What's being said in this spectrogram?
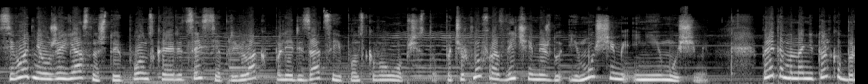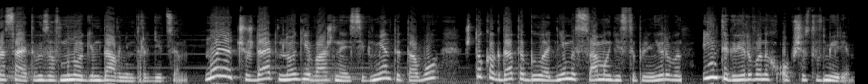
Сегодня уже ясно, что японская рецессия привела к поляризации японского общества, подчеркнув различия между имущими и неимущими. При этом она не только бросает вызов многим давним традициям, но и отчуждает многие важные сегменты того, что когда-то было одним из самых дисциплинированных и интегрированных обществ в мире.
